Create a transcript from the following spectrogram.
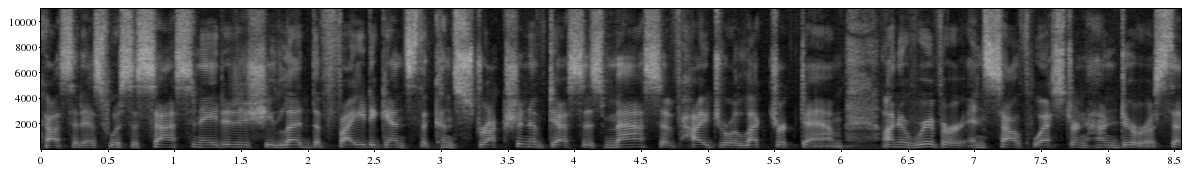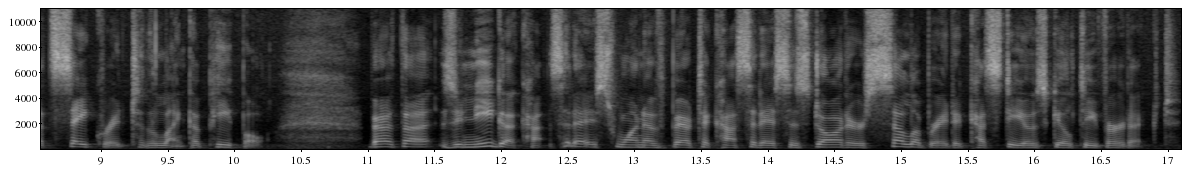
Cáceres was assassinated as she led the fight against the construction of DESA's massive hydroelectric electric dam on a river in southwestern Honduras that's sacred to the Lenca people. Berta Zuniga Cáceres, one of Berta Cáceres' daughters, celebrated Castillo's guilty verdict.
